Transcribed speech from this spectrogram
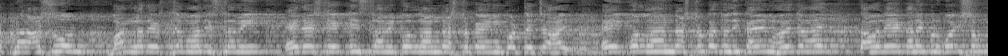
আপনার আসুন বাংলাদেশ জামাত ইসলামী এই দেশকে একটি ইসলামী কল্যাণ রাষ্ট্র কায়েম করতে চায়। এই কল্যাণ রাষ্ট্রকে যদি কায়েম হয়ে যায়, তাহলে এখানে কোনো বৈষম্য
